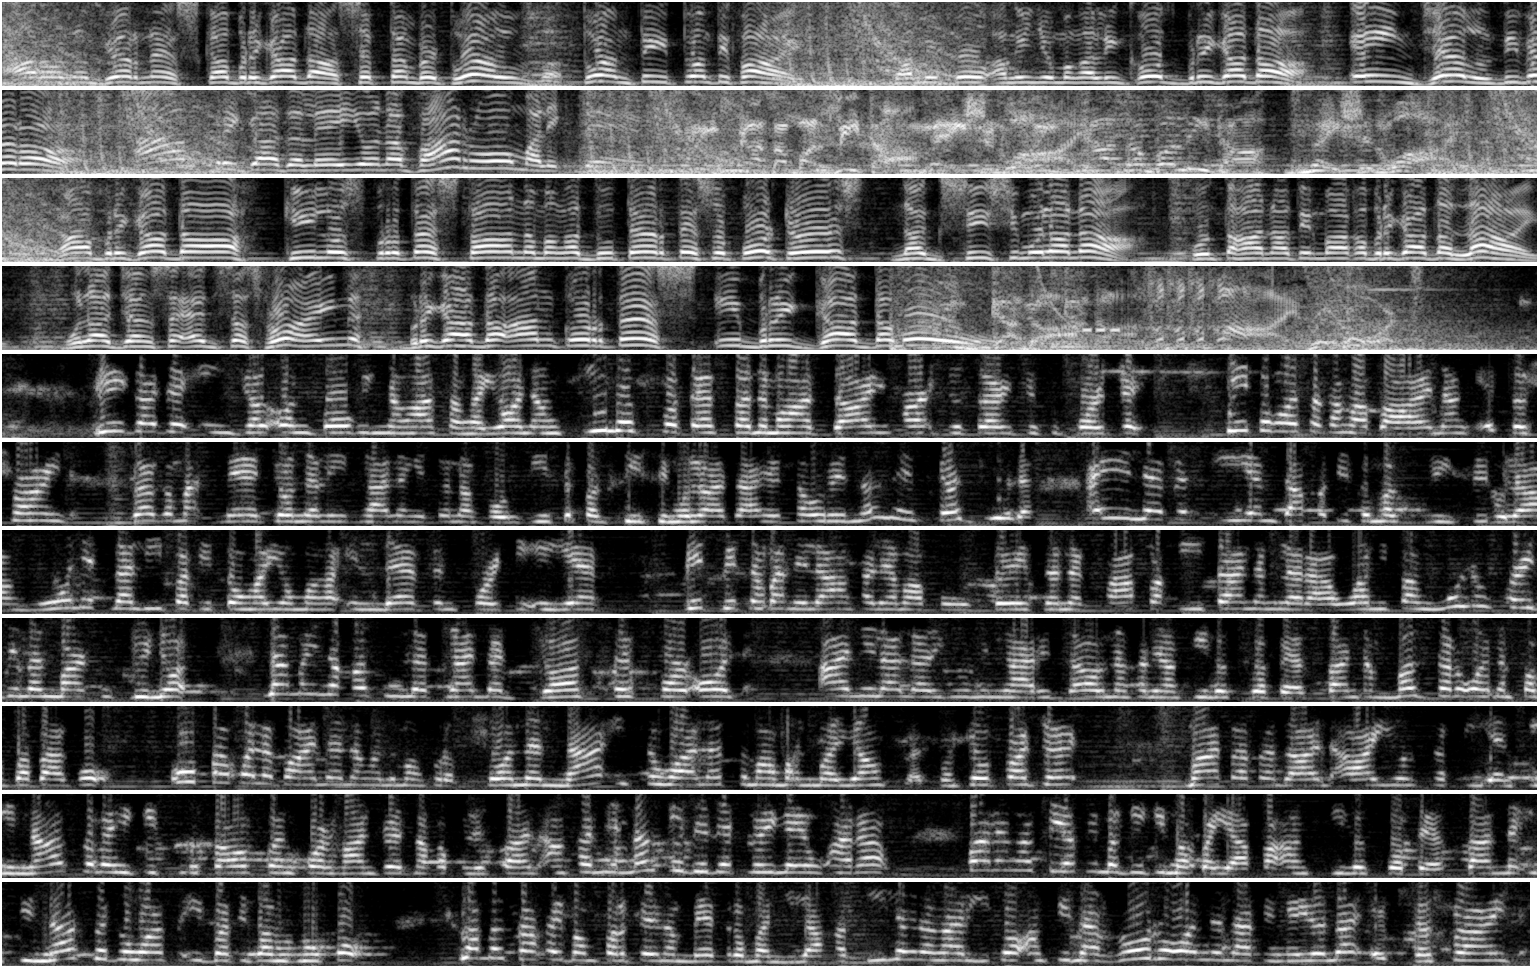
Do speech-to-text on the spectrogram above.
Araw ng Biyernes, Kabrigada, September 12, 2025. Kami po ang inyong mga lingkod, Brigada Angel Divera. Ang Brigada Leo Navarro Malikden. Brigada Balita Nationwide. Brigada Balita Nationwide. Kabrigada, kilos protesta ng mga Duterte supporters nagsisimula na. Puntahan natin mga kabrigada live mula dyan sa EDSA Shrine. Brigada Ann Cortez, ibrigada mo! Brigada Live Report. Brigada Angel ongoing na nga sa ngayon ang kilos protesta ng mga die-hard Duterte supporters dito nga sa kahabaan ng ito shrine. Gagamat medyo nalig nga lang ito ng konti sa pagsisimula dahil sa original na schedule ay 11 a.m. dapat ito magsisimula. Ngunit nalipat ito ngayong mga 11.40 a.m. Bitbit naman nila ang kanyang mga posters na nagpapakita ng larawan ni Pangulong Ferdinand Marcos Jr. na may nakasulat nga na Justice for All. Ah, nilalayunin nga rin daw ng kanyang kilos protesta na magkaroon ng pagbabago upang malabanan ng anumang korupsyon na naisawala sa mga manumalyang flood control project. Matatandaan ayon sa PNP na sa mahigit 2,400 na kapulisan ang kanilang i-deploy ngayong araw para nga tiyakin magiging mapayapa ang kilos protesta na isinasagawa sa iba't ibang grupo sa magkakaibang parte ng Metro Manila. Kabilang na nga rito ang kinaroroon na natin ngayon na EDSA Shrine.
